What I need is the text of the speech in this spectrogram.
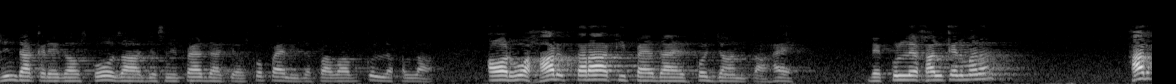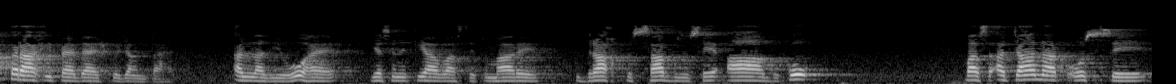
زندہ کرے گا اس کو، ذات جس نے پیدا کیا، اس کو پہلی دفعہ واب کل اللہ۔ اور وہ ہر طرح کی پیدائش کو جانتا ہے۔ بے کل خل کے منا ہر طرح کی پیدائش کو جانتا ہے۔ اللہ جی وہ ہے۔ جس نے کیا واسطے تمہارے درخت سبز سے آگ کو۔ بس اچانک اس سے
